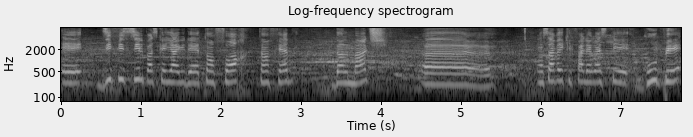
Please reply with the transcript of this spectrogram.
et difficile parce qu'il y a eu des temps forts, temps faibles dans le match. Euh, on savait qu'il fallait rester groupés,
